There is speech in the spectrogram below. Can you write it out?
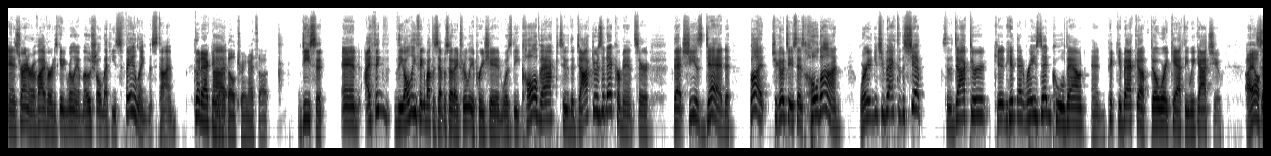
and is trying to revive her and is getting really emotional that he's failing this time. Good acting on Uh, the Beltran, I thought. Decent. And I think the only thing about this episode I truly appreciated was the callback to the doctor's a necromancer that she is dead, but Chakotay says, Hold on, we're going to get you back to the ship. So the doctor can hit that raised dead cooldown and pick you back up. Don't worry, Kathy, we got you. I also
